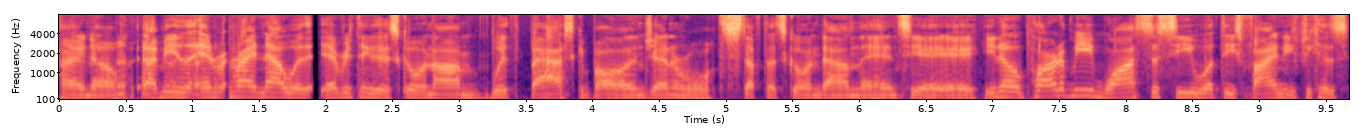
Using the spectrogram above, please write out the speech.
I know. I mean, and right now with everything that's going on with basketball in general, stuff that's going down the NCAA, you know, part of me wants to see what these findings because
